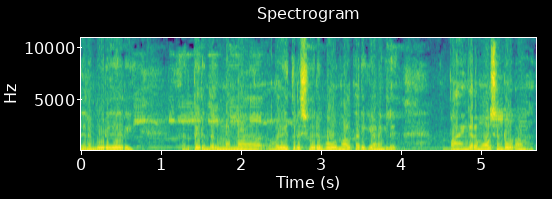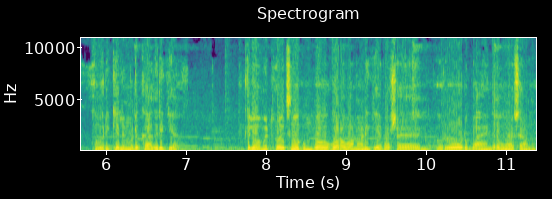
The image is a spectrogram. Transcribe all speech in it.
നിലമ്പൂർ കയറി പെരിന്തൽമണ്ണ വഴി തൃശ്ശൂർ പോകുന്ന ആൾക്കാരൊക്കെ ആണെങ്കിൽ ഭയങ്കര മോശം റോഡാണ് ഒരിക്കലും എടുക്കാതിരിക്കുക. കിലോമീറ്റർ വെച്ച് നോക്കുമ്പോൾ കുറവാണ് കാണിക്കുക പക്ഷേ റോഡ് ഭയങ്കര മോശമാണ്.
